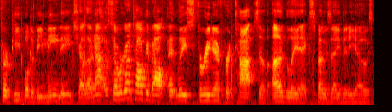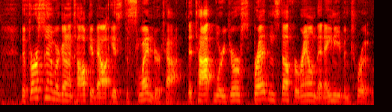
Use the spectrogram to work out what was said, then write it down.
for people to be mean to each other. Now, so we're going to talk about at least three different types of ugly expose videos. The first one we're going to talk about is the slender type, the type where you're spreading stuff around that ain't even true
